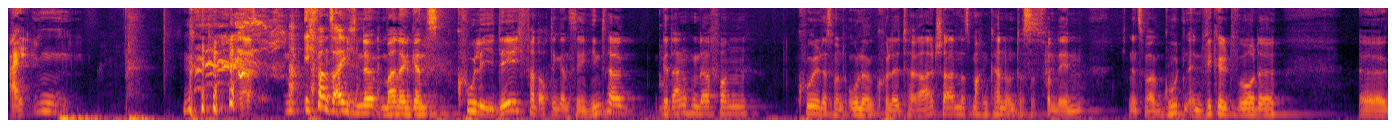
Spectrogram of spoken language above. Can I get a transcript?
Ein- ich fand es eigentlich eine, mal eine ganz coole Idee. Ich fand auch den ganzen Hintergedanken davon cool, dass man ohne Kollateralschaden das machen kann und dass es von den, ich nenne es mal, Guten entwickelt wurde. Äh,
